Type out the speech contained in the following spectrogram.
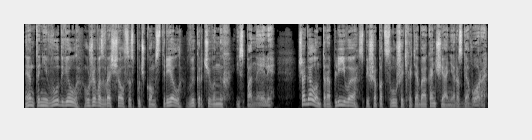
Энтони Вудвилл уже возвращался с пучком стрел, выкорчеванных из панели. Шагал он торопливо, спеша подслушать хотя бы окончание разговора.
